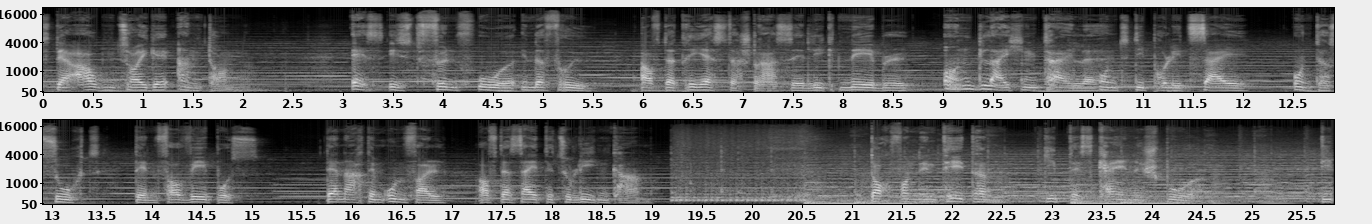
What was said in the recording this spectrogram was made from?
Und der Augenzeuge Anton. Es ist 5 Uhr in der Früh. Auf der Triesterstraße liegt Nebel und Leichenteile. Und die Polizei untersucht den VW-Bus, der nach dem Unfall auf der Seite zu liegen kam. Doch von den Tätern gibt es keine Spur. Die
